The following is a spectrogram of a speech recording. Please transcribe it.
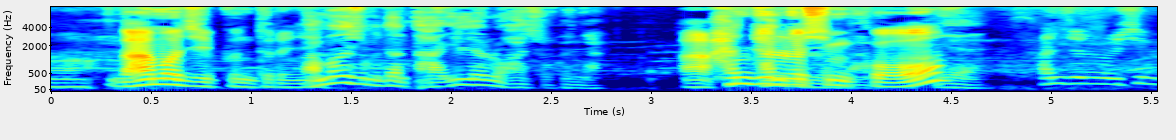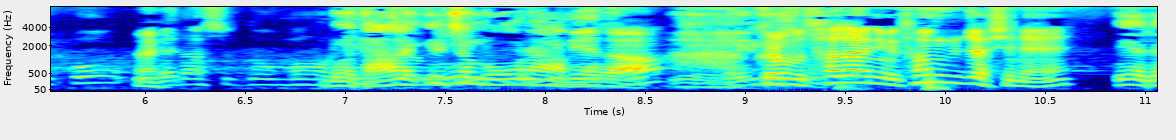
어, 나머지 분들은요? 나머지 분들은 다 일렬로 하죠, 그냥. 아, 한 줄로. 심고 예. 한 줄로 심고 네. 메다스도 뭐, 뭐다 1.5나 2m 뭐, 그러면 사장님이 성주자시네. 예,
